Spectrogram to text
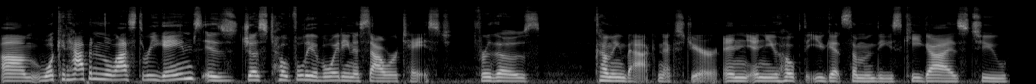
Um, what can happen in the last three games is just hopefully avoiding a sour taste for those coming back next year, and and you hope that you get some of these key guys to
